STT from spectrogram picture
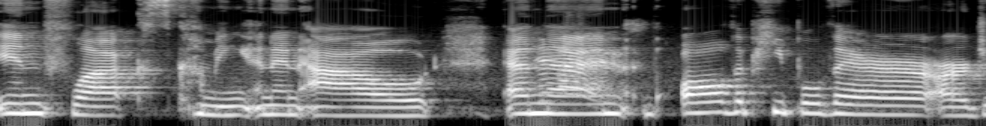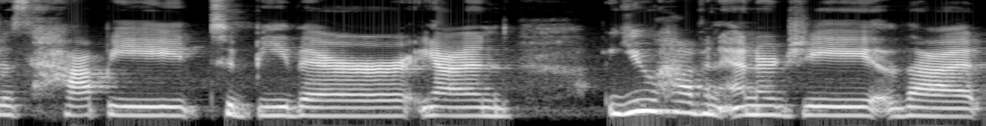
influx coming in and out and Yes. then all the people there are just happy to be there and you have an energy that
